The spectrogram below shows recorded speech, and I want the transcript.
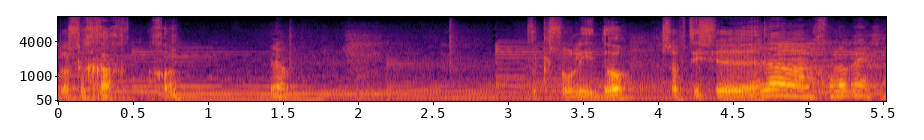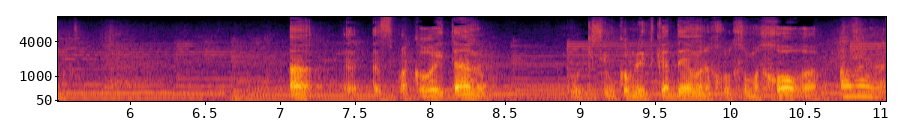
לא שכחת, נכון? לא. זה קשור לעידו? חשבתי ש... לא, לא, אנחנו לא ביחד. אה, אז מה קורה איתנו? אני מרגיש שבמקום להתקדם, אנחנו הולכים אחורה. עומר,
